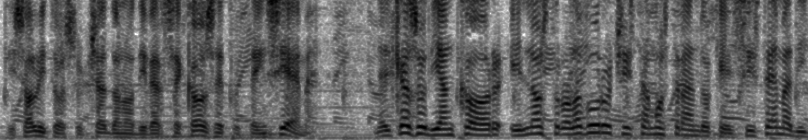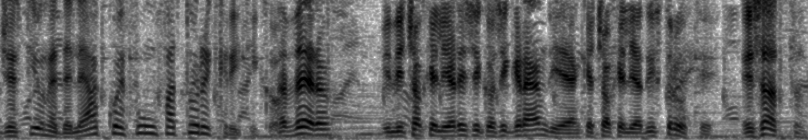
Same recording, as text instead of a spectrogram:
Di solito succedono diverse cose tutte insieme. Nel caso di Angkor, il nostro lavoro ci sta mostrando che il sistema di gestione delle acque fu un fattore critico. Davvero? Quindi ciò che li ha resi così grandi è anche ciò che li ha distrutti? Esatto.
